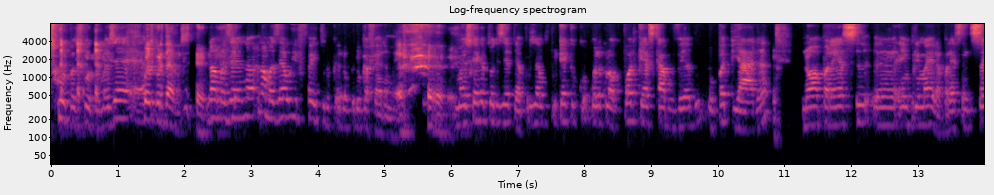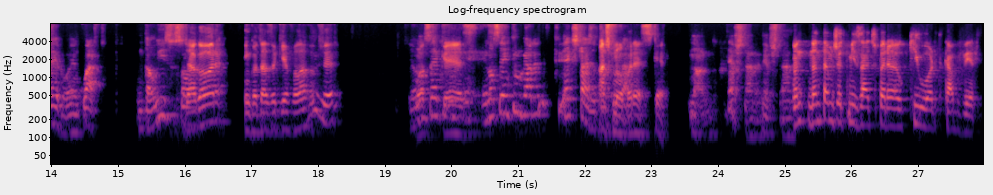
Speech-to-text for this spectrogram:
desculpa, desculpa, mas é... é- Depois cortamos. não, mas é, não, não, mas é o efeito do, do, do café também. mas o que é que eu estou a dizer até? Por exemplo, porque é que eu, quando eu coloco podcast Cabo Verde, o papiada não aparece eh, em primeiro, aparece em terceiro ou em quarto. Então isso são... Já agora, enquanto estás aqui a falar, vamos ver. eu, não sei que, eu não sei em que lugar é que estás. eu estou Acho que não aparece sequer. Não, deve estar, deve estar. Não, não estamos otimizados para o keyword Cabo Verde.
